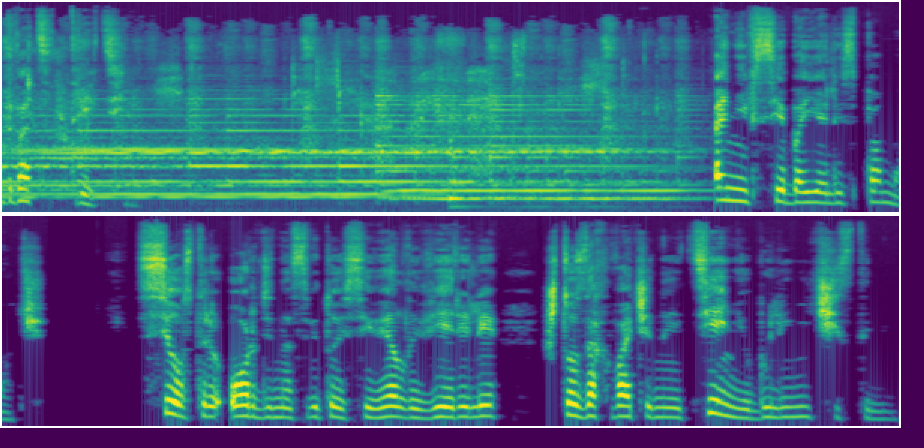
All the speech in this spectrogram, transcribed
23. Они все боялись помочь. Сестры Ордена Святой Севеллы верили, что захваченные тенью были нечистыми.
